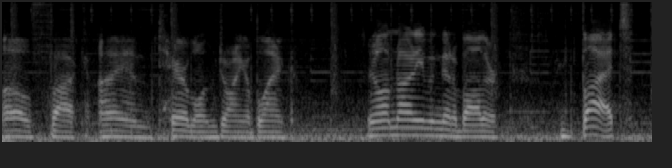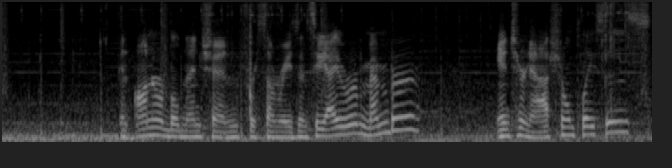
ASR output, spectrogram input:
Oh, fuck. I am terrible. I'm drawing a blank. You know, I'm not even to bother. But an honorable mention for some reason. See, I remember international places,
